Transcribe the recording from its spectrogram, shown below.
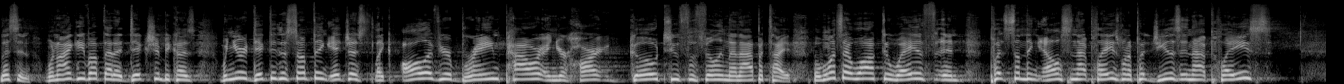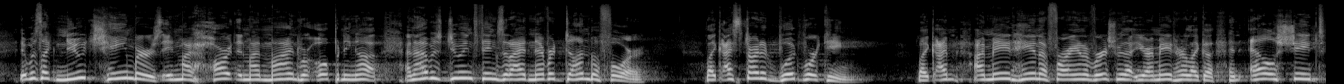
Listen, when I gave up that addiction, because when you're addicted to something, it just like all of your brain power and your heart go to fulfilling that appetite. But once I walked away and, and put something else in that place, when I put Jesus in that place, it was like new chambers in my heart and my mind were opening up. And I was doing things that I had never done before. Like I started woodworking. Like I, I made Hannah for our anniversary that year, I made her like a, an L shaped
